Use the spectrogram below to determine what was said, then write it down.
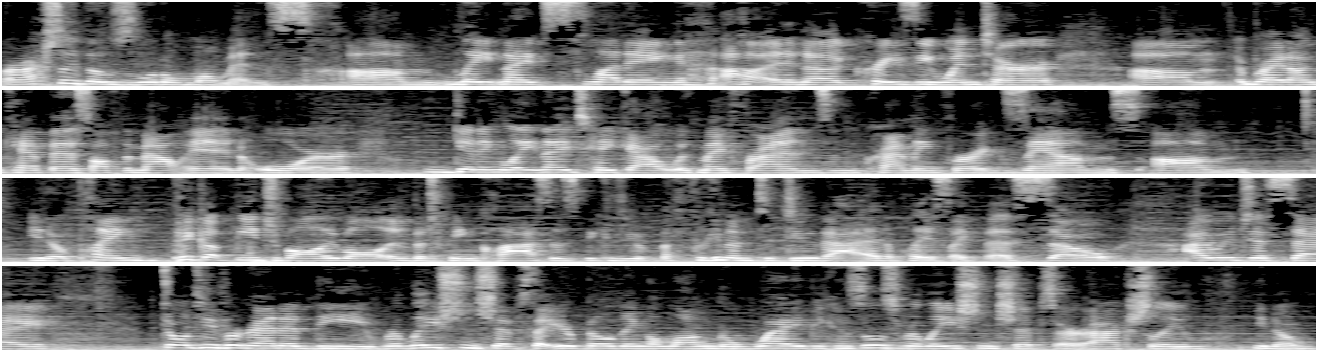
are actually those little moments. Um, late night sledding uh, in a crazy winter um, right on campus off the mountain or getting late night takeout with my friends and cramming for exams. Um, you know, playing pickup beach volleyball in between classes because you have the freedom to do that at a place like this. So I would just say, don't take for granted the relationships that you're building along the way because those relationships are actually, you know,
